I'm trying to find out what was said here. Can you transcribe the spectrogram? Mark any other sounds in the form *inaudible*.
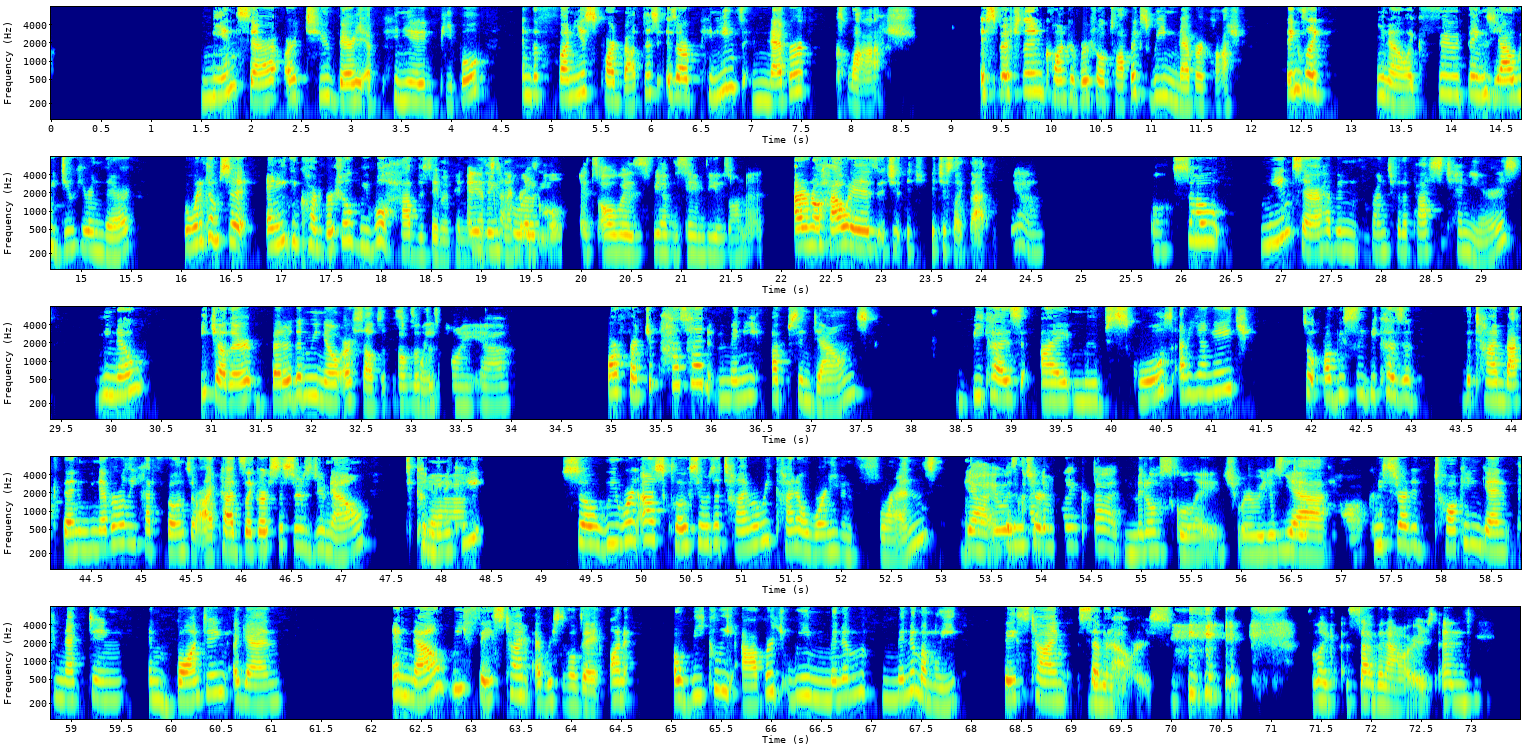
Me and Sara are two very opinionated people, and the funniest part about this is our opinions never clash. Especially in controversial topics, we never clash. Things like, you know, like food things, yeah, we do here and there. But when it comes to anything controversial, we will have the same opinion. Anything kinda crazy. it's always we have the same views on it. I don't know how it is. It's just, it's, just like that. Yeah. So, me and Sara have been friends for the past 10 years. We know each other better than we know ourselves at this At point. this point, yeah. Our friendship has had many ups and downs because I moved schools at a young age. So, obviously, because of the time back then, we never really had phones or iPads like our sisters do now to communicate. Yeah. So, we weren't as close. There was a time where we kind of weren't even friends. Yeah, it was kind sort- of like that middle school age where we just Yeah. talk. we started talking again, connecting, and bonding again. And now we FaceTime every single day. On a weekly average, we minim- minimally FaceTime seven hours. *laughs* like seven hours, and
